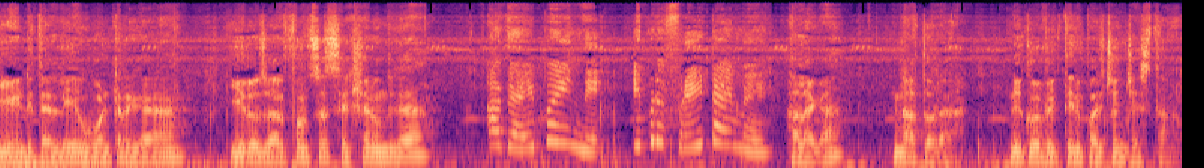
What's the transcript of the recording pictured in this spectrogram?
ఏంటి తల్లి ఒంటరిగా? ఈ రోజు అల్ఫోన్సో సెక్షన్ ఉందిగా? అది అయిపోయింది. ఇప్పుడు ఫ్రీ టైమే. అలాగా? నాతో రా. నీకు వ్యక్తిని పరిచయం చేస్తాను.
